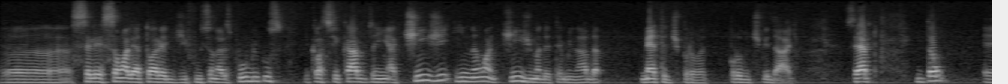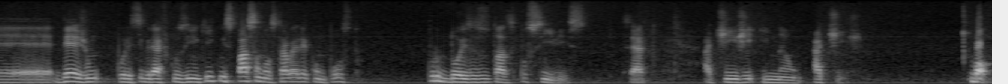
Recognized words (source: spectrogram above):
uh, seleção aleatória de funcionários públicos e classificados em atinge e não atinge uma determinada meta de produtividade, certo? Então, é, vejam por esse gráficozinho aqui que o espaço amostral é composto por dois resultados possíveis, certo? Atinge e não atinge. Bom,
